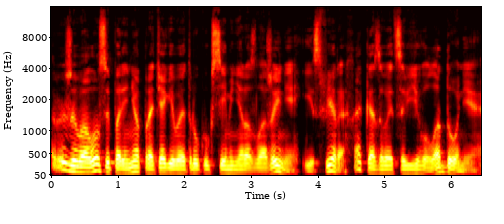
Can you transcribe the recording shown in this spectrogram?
Рыжеволосый паренек протягивает руку к семени разложения, и сфера оказывается в его ладони.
